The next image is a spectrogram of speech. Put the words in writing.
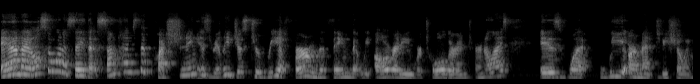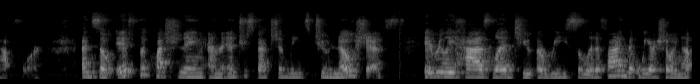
And I also want to say that sometimes the questioning is really just to reaffirm the thing that we already were told or internalized is what we are meant to be showing up for. And so if the questioning and the introspection leads to no shifts, it really has led to a re solidifying that we are showing up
